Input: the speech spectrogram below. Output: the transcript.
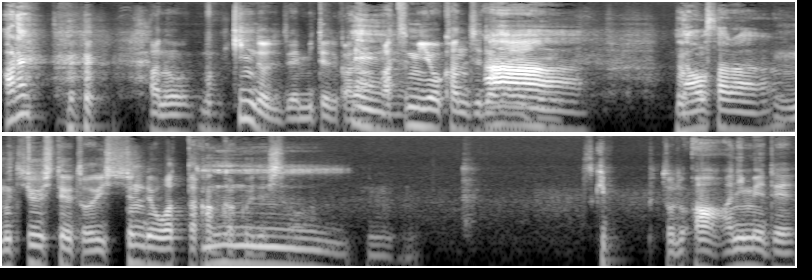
あれ？あの僕 Kindle で見てるから、ええ。厚みを感じれないなおさら。分夢中してると一瞬で終わった感覚でした。わ、うんうん。スキップとあアニメで。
